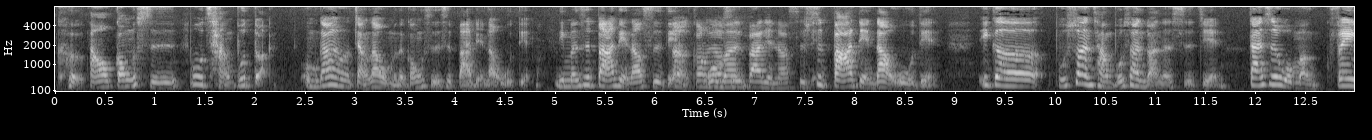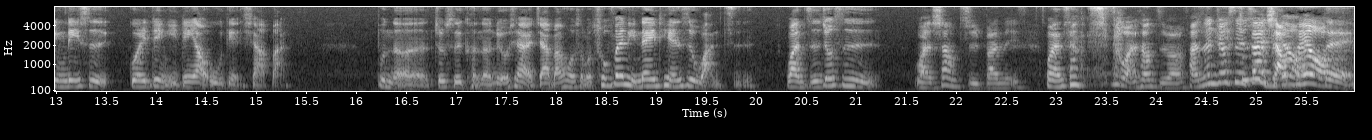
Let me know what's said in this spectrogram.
课，然后工时不长不短。我们刚刚有讲到我们的公司是八点到五点嘛，你们是八点到四点，嗯，公我们是们八点到四点是。八点到五点，一个不算长不算短的时间。但是我们非盈利是规定一定要五点下班，不能就是可能留下来加班或什么，除非你那一天是晚值，晚值就是晚上值班的意思，晚上值晚上值班，反正就是在小朋友对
